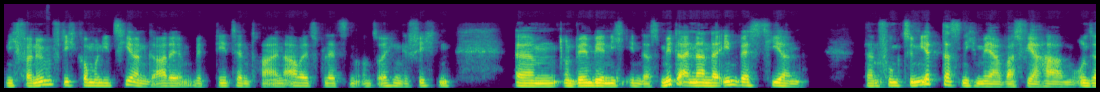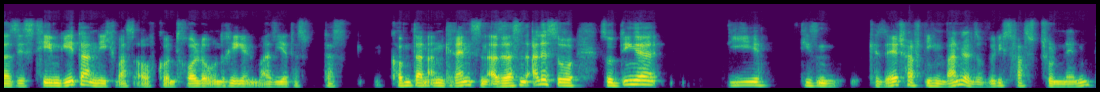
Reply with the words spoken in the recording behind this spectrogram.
nicht vernünftig kommunizieren, gerade mit dezentralen Arbeitsplätzen und solchen Geschichten, ähm, und wenn wir nicht in das Miteinander investieren, dann funktioniert das nicht mehr, was wir haben. Unser System geht dann nicht, was auf Kontrolle und Regeln basiert. Das, das kommt dann an Grenzen. Also das sind alles so, so Dinge, die diesen gesellschaftlichen Wandel, so würde ich es fast schon nennen,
